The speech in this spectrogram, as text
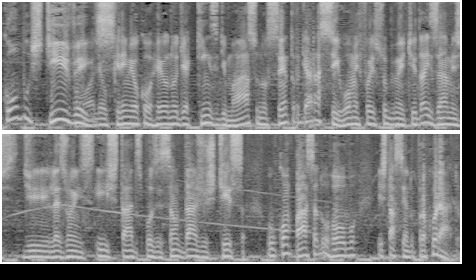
combustíveis. Olha, o crime ocorreu no dia 15 de março no centro de Araci. O homem foi submetido a exames de lesões e está à disposição da justiça. O compassa do roubo está sendo procurado.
